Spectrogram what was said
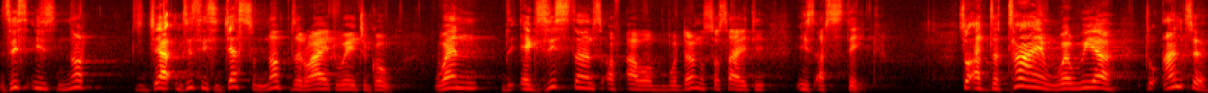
This is not this is just not the right way to go when the existence of our modern society is at stake. So at the time where we are to enter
